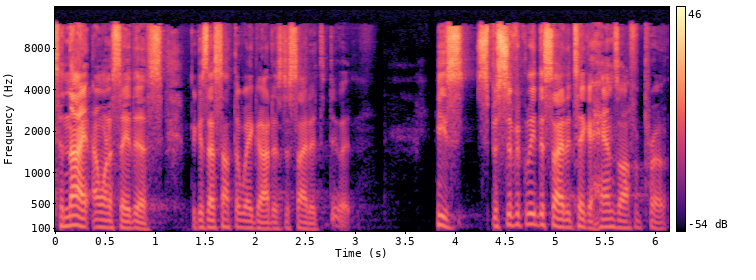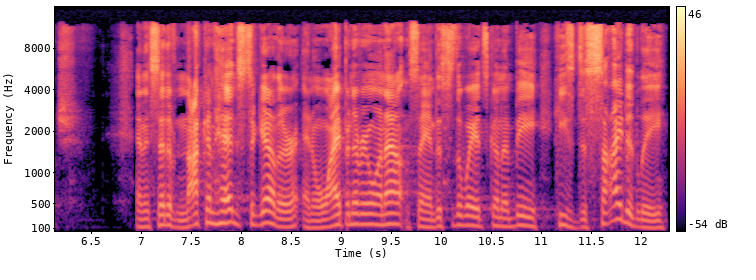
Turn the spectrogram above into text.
tonight, I want to say this because that's not the way God has decided to do it. He's specifically decided to take a hands off approach. And instead of knocking heads together and wiping everyone out and saying, this is the way it's going to be, he's decidedly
